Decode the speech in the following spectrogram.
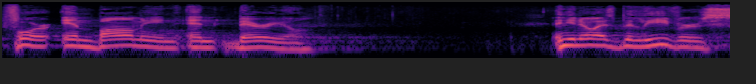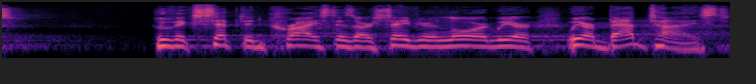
for embalming and burial. And you know, as believers who've accepted Christ as our Savior and Lord, we are, we are baptized.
